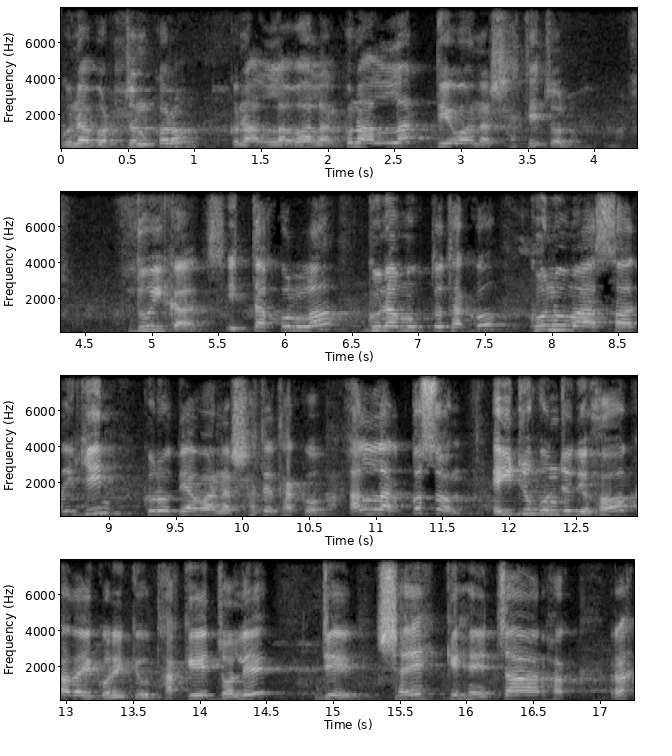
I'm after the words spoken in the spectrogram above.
গুণাবর্জন করো, কোনো আল্লাহওয়ালার কোনো আল্লাহর দেওয়ানার সাথে চলো। দুই কাজ। ইত্তাকুল্লাহ গুণামুক্ত থাকো, কোনো মা সাদিকিন, কোনো দেওয়ানার সাথে থাকো। আল্লাহর কসম, এইটুকুন যদি হক আদায় করে কেউ থাকে, চলে, যে শেখ কে হ্যাঁ চার হক, রখ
